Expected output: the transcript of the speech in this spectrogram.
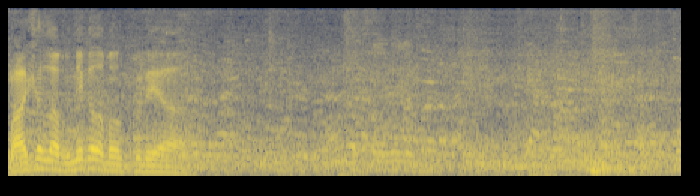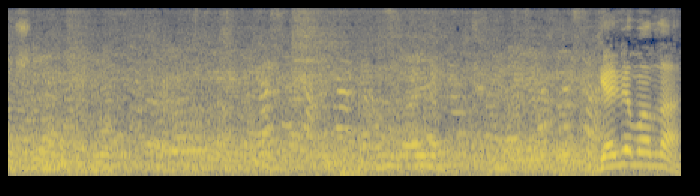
Maşallah bu ne kalabalık böyle ya. Geliyorum abla.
